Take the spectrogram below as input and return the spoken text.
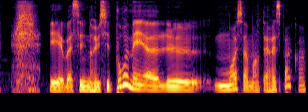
et bah, c'est une réussite pour eux, mais euh, le... moi, ça m'intéresse pas, quoi.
